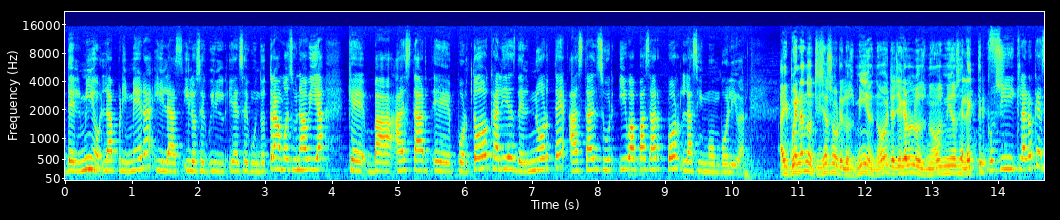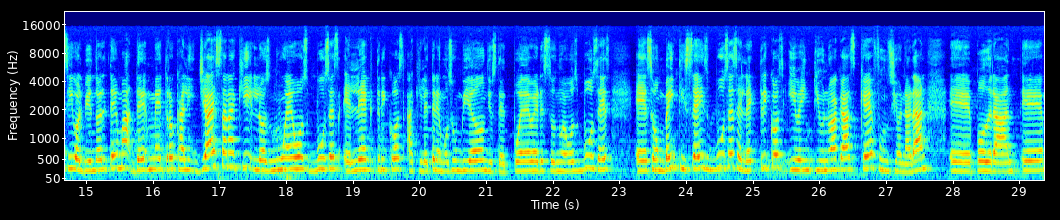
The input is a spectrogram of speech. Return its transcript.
del mío. La primera y, las, y, los, y el segundo tramo es una vía que va a estar eh, por todo Cali desde el norte hasta el sur y va a pasar por la Simón Bolívar. Hay buenas noticias sobre los míos, ¿no? ¿Ya llegaron los nuevos míos eléctricos? Sí, claro que sí. Volviendo al tema de Metro Cali, ya están aquí los nuevos buses eléctricos. Aquí le tenemos un video donde usted puede ver estos nuevos buses. Eh, son 26 buses eléctricos y 21 a gas que funcionarán, eh, podrán eh,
